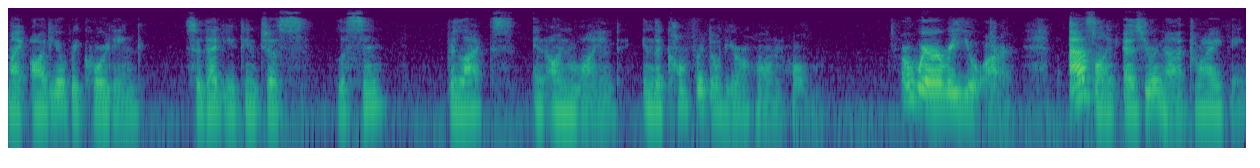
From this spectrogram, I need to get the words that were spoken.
my audio recording so that you can just listen, relax, and unwind in the comfort of your own home or wherever you are as long as you're not driving.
